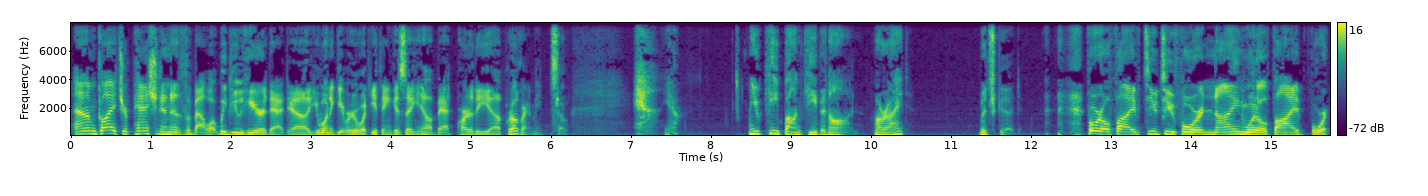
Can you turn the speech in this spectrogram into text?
And I'm glad you're passionate enough about what we do here that uh, you want to get rid of what you think is a you know a bad part of the uh, programming. So, yeah, yeah, you keep on keeping on. All right? It's good. 405 224 9105 for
